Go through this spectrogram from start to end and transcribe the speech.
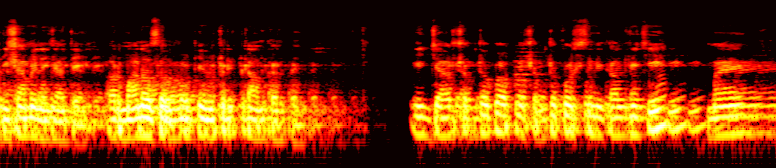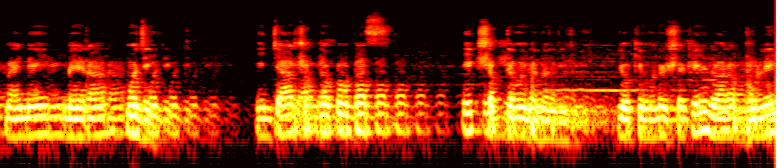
दिशा में ले जाते हैं और मानव स्वभाव के विपरीत काम करते हैं। इन चार शब्दों को अपने शब्दकोश से निकाल दीजिए। मैं मैंने, मेरा, मुझे। इन चार शब्दों को बस एक शब्द में बदल दीजिए, जो कि मनुष्य के द्वारा भूले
